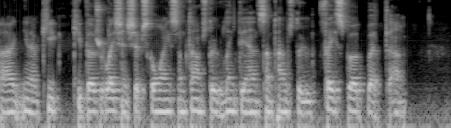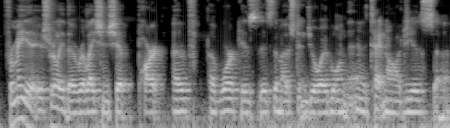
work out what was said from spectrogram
uh, you know keep keep those relationships going. Sometimes through LinkedIn, sometimes through Facebook, but um, for me, it's really the relationship part of, of work is, is the most enjoyable, and, and the technology is uh,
